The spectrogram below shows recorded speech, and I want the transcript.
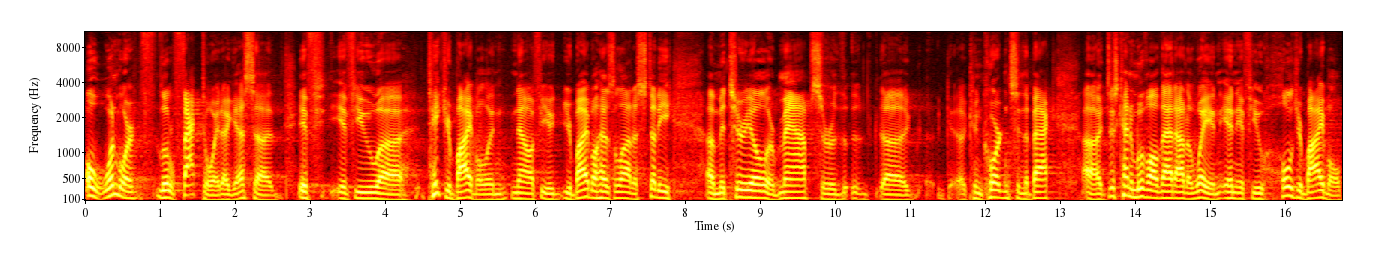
Oh, one more little factoid, I guess. if, if you take your Bible, and now if you, your Bible has a lot of study material or maps or concordance in the back, uh, just kind of move all that out of the way. And, and if you hold your Bible,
